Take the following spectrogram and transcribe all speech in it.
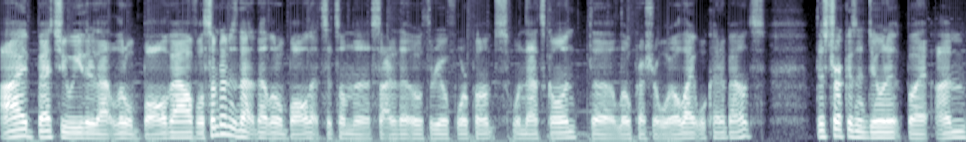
I bet you either that little ball valve, well, sometimes that, that little ball that sits on the side of the 0304 pumps, when that's gone, the low pressure oil light will kind of bounce. This truck isn't doing it, but I'm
